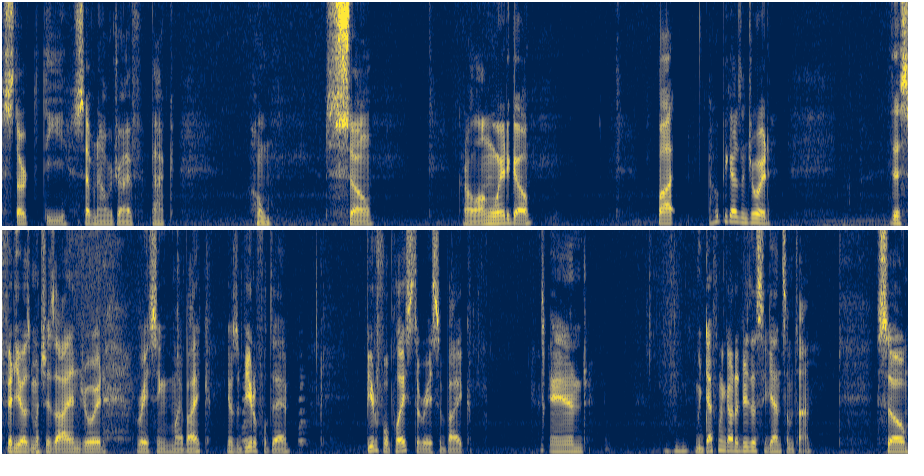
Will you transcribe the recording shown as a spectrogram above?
start the seven hour drive back home. So, got a long way to go. But, I hope you guys enjoyed this video as much as I enjoyed racing my bike. It was a beautiful day. Beautiful place to race a bike. And we definitely got to do this again sometime. So,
